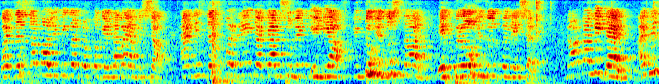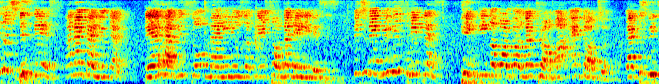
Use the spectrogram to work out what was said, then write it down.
but just a political propaganda by Amit Shah and his desperate attempts to make India into Hindustan, a pro-Hindutva nation. Not only that, I feel such disgrace when I tell you that there have been so many news updates on the daily basis, which make me feel sleepless, thinking about all the trauma and torture that is being.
